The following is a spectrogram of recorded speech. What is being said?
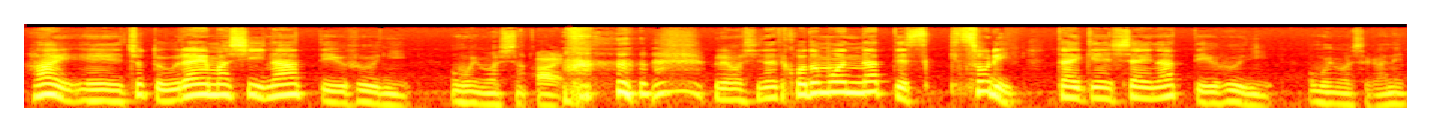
はい、えーちょっと羨ましいなっていうふうに思いました。はい。羨ましいなって子供になってソリ体験したいなっていうふうに思いましたかね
